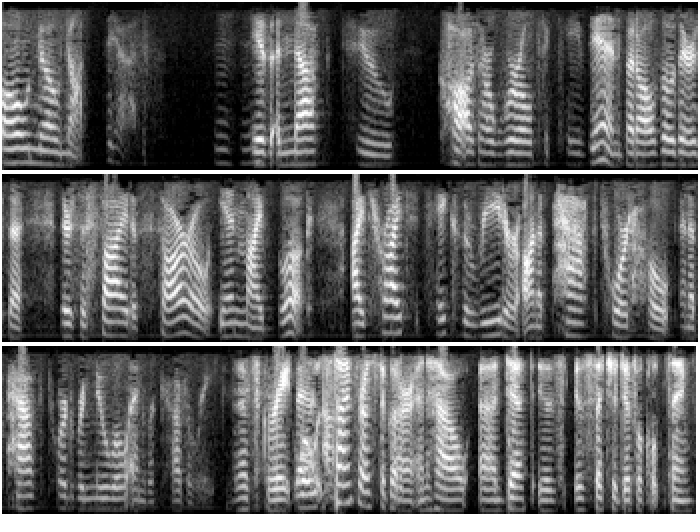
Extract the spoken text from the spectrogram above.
"Oh no, not this." Mhm. is enough to cause our world to cave in. But although there's a there's a side of sorrow in my book, I try to take the reader on a path toward hope and a path toward renewal and recovery. That's great. That, Well, it's uh, time for us to go there and how uh, death is is such a difficult thing.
